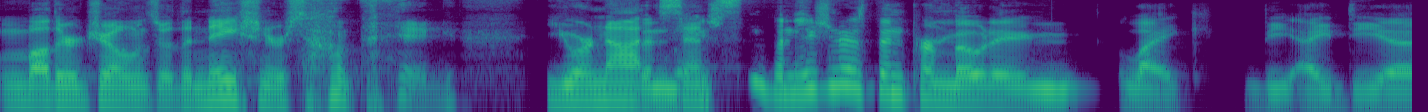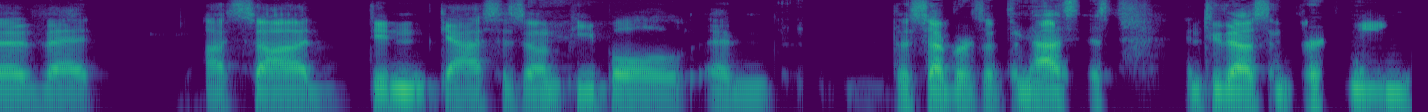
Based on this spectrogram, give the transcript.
mother jones or the nation or something you're not the, sense- nation, the nation has been promoting like the idea that Assad didn't gas his own people and the suburbs of Damascus in 2013.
